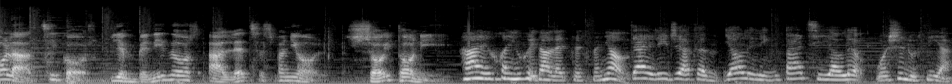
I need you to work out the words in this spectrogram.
Hola chicos, bienvenidos a Let's Español. Soy Tony. 嗨，欢迎回到 Let's Español，家里励志 FM 幺零零八七幺六，我是 Lucia。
